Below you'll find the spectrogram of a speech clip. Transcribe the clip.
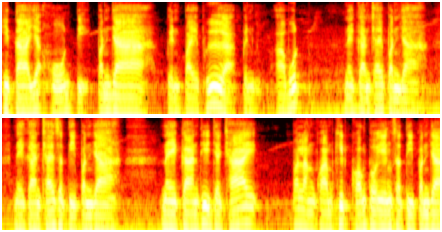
หิตายะโหนติ ปัญญาเป็นไปเพื่อเป็นอาวุธในการใช้ปัญญา ในการใช้สติปัญญา ในการที่จะใช้ พลังความคิดของตัวเองสติปัญญา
